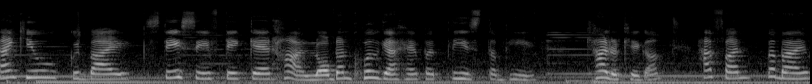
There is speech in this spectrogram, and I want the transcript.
Thank you goodbye stay safe take care हाँ लॉकडाउन खुल गया है पर प्लीज़ तब भी ख्याल रखिएगा। हैव फन बाय बाय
